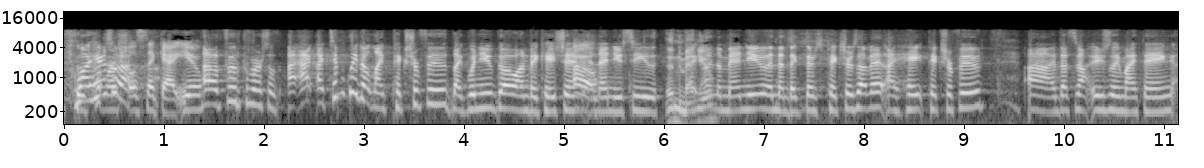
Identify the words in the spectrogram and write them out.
food Well, here's what I- commercials that get you? Uh, food commercials. I, I I typically don't like picture food. Like when you go on vacation Oh. and then you see In the menu? like, on the menu, and then like, there's pictures of it. I hate picture food. Uh, that's not usually my thing.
